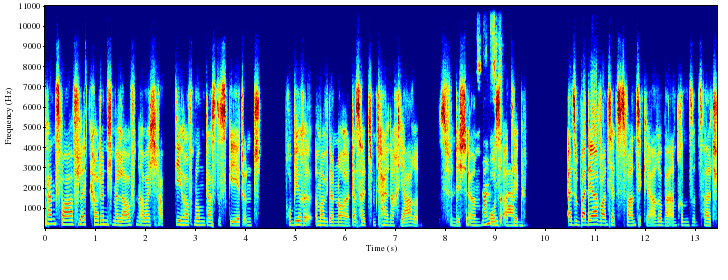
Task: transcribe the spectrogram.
kann zwar vielleicht gerade nicht mehr laufen, aber ich habe die Hoffnung, dass das geht und probiere immer wieder neu und das halt zum Teil nach Jahren. Das finde ich ähm, großartig. Jahren. Also bei der waren es jetzt 20 Jahre, bei anderen sind es halt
